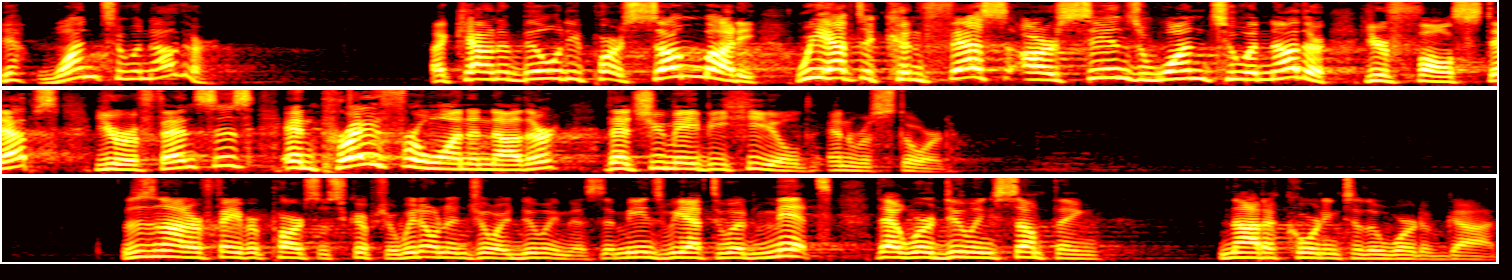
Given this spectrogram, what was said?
Yeah, one to another. Accountability part. Somebody, we have to confess our sins one to another, your false steps, your offenses, and pray for one another that you may be healed and restored. This is not our favorite parts of Scripture. We don't enjoy doing this. It means we have to admit that we're doing something not according to the Word of God.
